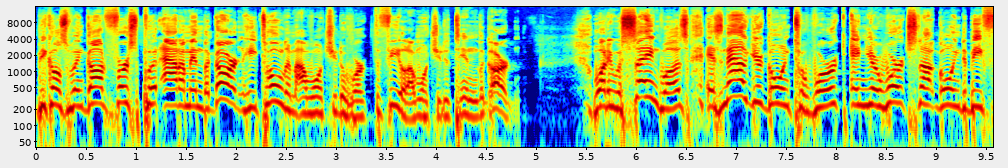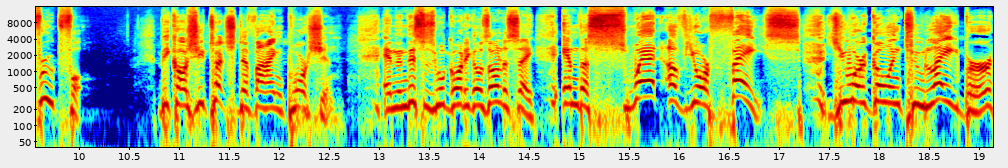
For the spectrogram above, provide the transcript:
because when God first put Adam in the garden, he told him, I want you to work the field, I want you to tend the garden. What he was saying was, is now you're going to work and your work's not going to be fruitful because you touch divine portion. And then this is what he goes on to say In the sweat of your face, you are going to labor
